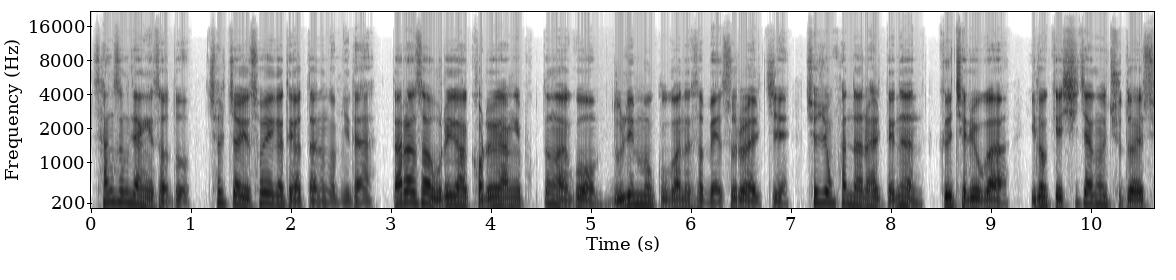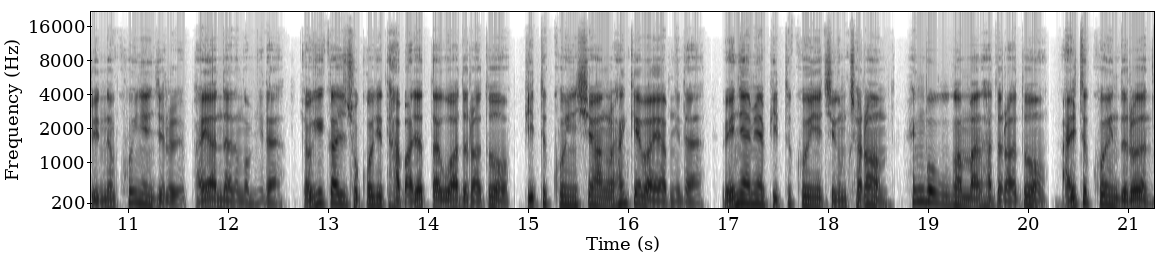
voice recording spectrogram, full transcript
상승장에서도 철저히 소외가 되었다는 겁니다. 따라서 우리가 거래량이 폭등하고 눌림목 구간에서 매수를 할지 최종 판단을 할 때는 그 재료가 이렇게 시장을 주도할 수 있는 코인인지를 봐야 한다는 겁니다. 여기까지 조건이 다 맞았다고 하더라도 비트코인 시황을 함께 봐야 합니다. 왜냐하면 비트코인이 지금처럼 횡보 구간만 하더라도 알트코인들은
